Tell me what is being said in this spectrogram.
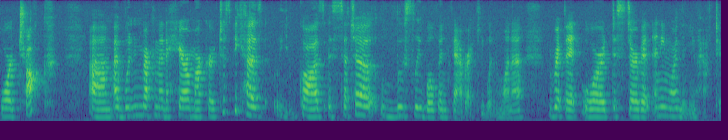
or chalk. Um, I wouldn't recommend a hair marker just because gauze is such a loosely woven fabric. You wouldn't want to rip it or disturb it any more than you have to.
